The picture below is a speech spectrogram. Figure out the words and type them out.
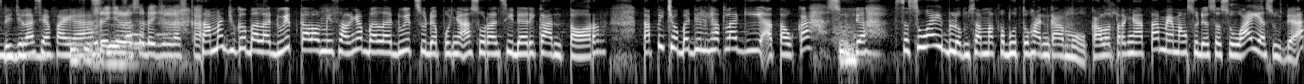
sudah jelas ya Pak ya. Itu Udah jelas, udah jelas kak. Sama juga bala duit kalau misalnya bala duit sudah punya asuransi dari kantor, tapi coba dilihat lagi ataukah sudah sesuai belum sama kebutuhan kamu. Kalau ternyata memang sudah sesuai ya sudah,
